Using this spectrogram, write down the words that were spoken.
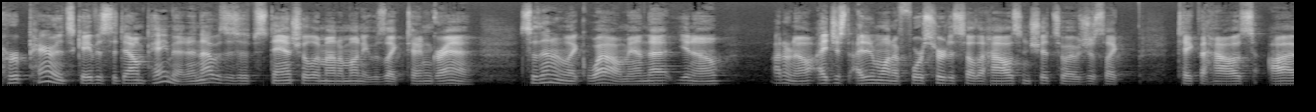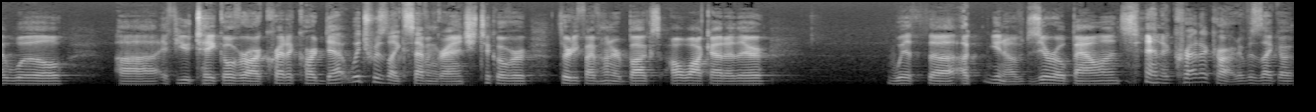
her parents gave us the down payment, and that was a substantial amount of money. It was like 10 grand. So then I'm like, wow, man, that, you know, I don't know. I just, I didn't want to force her to sell the house and shit, so I was just like, take the house. I will, uh, if you take over our credit card debt, which was like seven grand, she took over 3,500 bucks. I'll walk out of there with uh, a you know zero balance and a credit card. It was like a,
